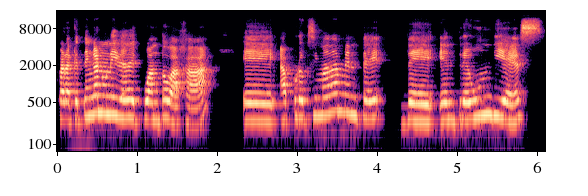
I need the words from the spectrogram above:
para que tengan una idea de cuánto baja, eh, aproximadamente de entre un 10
